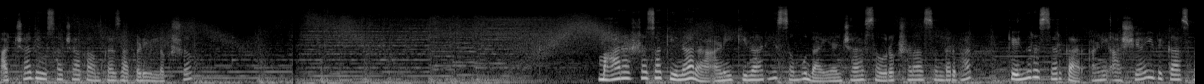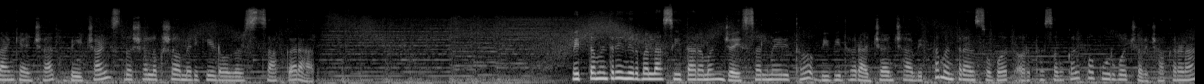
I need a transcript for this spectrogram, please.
आजच्या दिवसाच्या कामकाजाकडे लक्ष. महाराष्ट्राचा किनारा आणि किनारी समुदाय यांच्या संरक्षणासंदर्भात केंद्र सरकार आणि आशियाई विकास बँक यांच्यात बेचाळीस दशलक्ष अमेरिकी डॉलर्सचा करार. वित्तमंत्री निर्मला सीतारामन जैसलमेर इथं विविध राज्यांच्या वित्तमंत्र्यांसोबत अर्थसंकल्पपूर्व चर्चा करणार.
